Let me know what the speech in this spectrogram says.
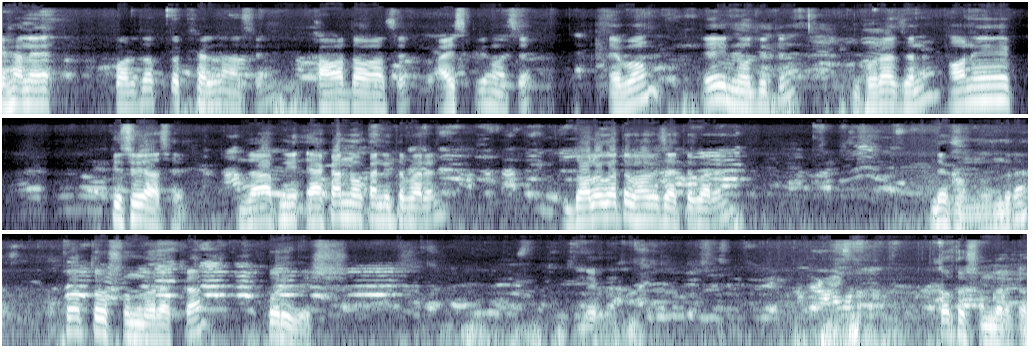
এখানে পর্যাপ্ত খেলনা আছে খাওয়া দাওয়া আছে আইসক্রিম আছে, এবং এই নদীতে ঘোরার জন্য অনেক কিছুই আছে, যা আপনি একা নৌকা নিতে পারেন, দলগতভাবে যেতে পারেন। দেখুন বন্ধুরা, কত সুন্দর একটা পরিবেশ। দেখুন। কত সুন্দর একটা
